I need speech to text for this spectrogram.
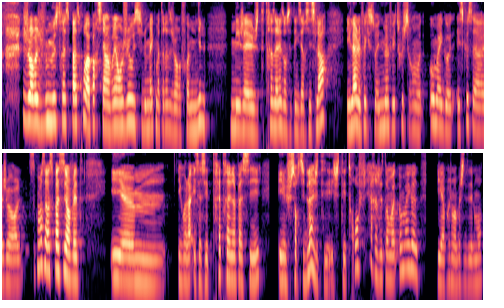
genre, je me stresse pas trop, à part s'il y a un vrai enjeu ou si le mec m'intéresse, genre, fois 1000. Mais j'étais très à l'aise dans cet exercice-là. Et là, le fait que ce soit une meuf et tout, j'étais en mode, oh my god, est-ce que ça, genre, comment ça va se passer en fait? Et, euh, et voilà, et ça s'est très très bien passé. Et je suis sortie de là, j'étais trop fière, j'étais en mode, oh my god. Et après, je me rappelle, j'étais tellement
